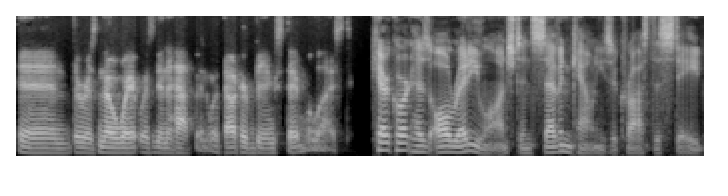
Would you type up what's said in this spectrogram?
and there was no way it was going to happen without her being stabilized. Care Court has already launched in seven counties across the state.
